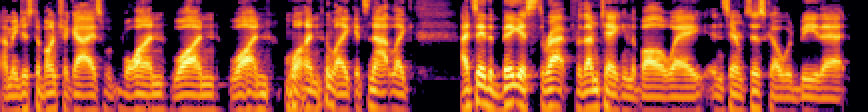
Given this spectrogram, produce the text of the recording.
I mean, just a bunch of guys one, one, one, one. Like, it's not like I'd say the biggest threat for them taking the ball away in San Francisco would be that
